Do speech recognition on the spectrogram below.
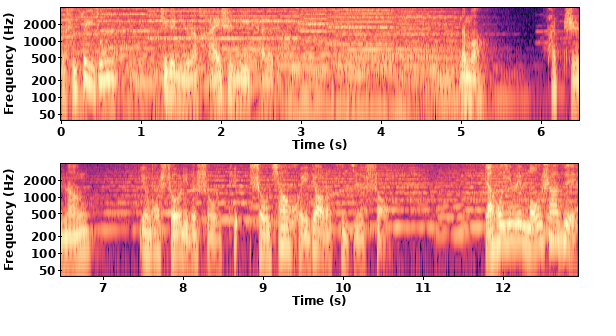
可是最终，这个女人还是离开了他。那么，他只能用他手里的手手枪毁掉了自己的手，然后因为谋杀罪。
